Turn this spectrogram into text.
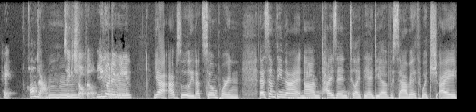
hey, calm down, mm-hmm. take a chill pill. You know mm-hmm. what I mm-hmm. mean? Yeah, absolutely. That's so important. That's something that mm-hmm. um, ties into like the idea of a Sabbath, which I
